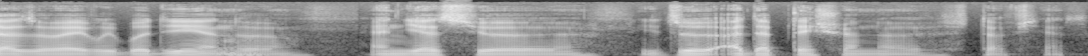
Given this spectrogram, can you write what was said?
as uh, everybody, and Mhm. uh, and yes, uh, it's the adaptation uh, stuff. Yes.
